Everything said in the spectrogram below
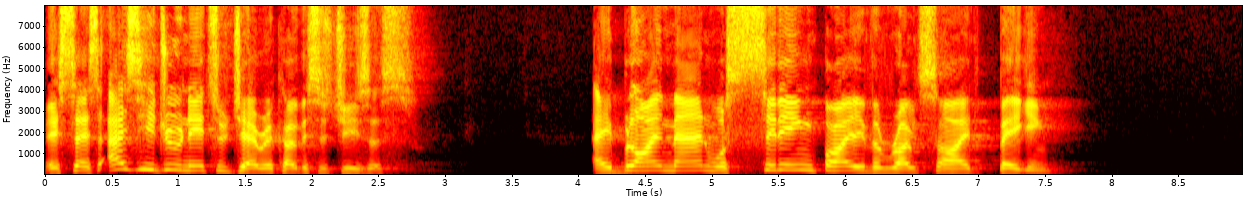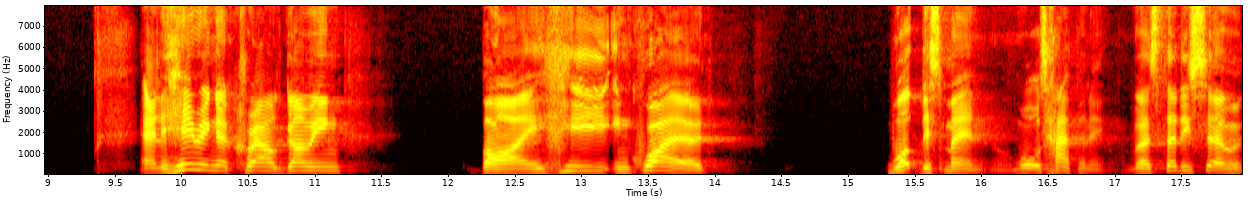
It says, As he drew near to Jericho, this is Jesus, a blind man was sitting by the roadside begging. And hearing a crowd going by, he inquired what this meant, what was happening. Verse 37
